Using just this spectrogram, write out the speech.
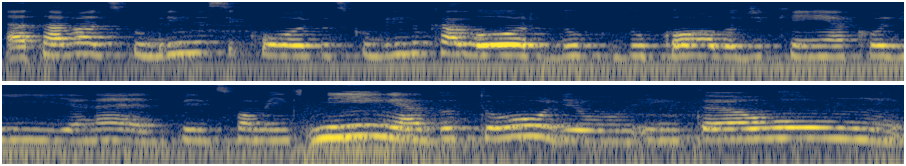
Ela tava descobrindo esse corpo, descobrindo o calor do, do colo de quem a acolhia, né? Principalmente minha, do Túlio. Então,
